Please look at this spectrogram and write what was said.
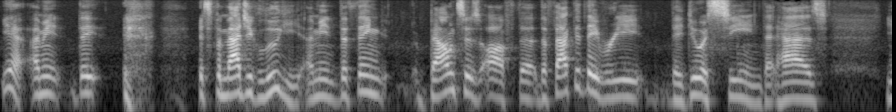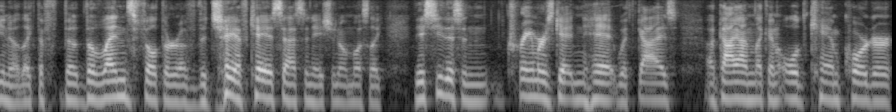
Yeah, I mean they, it's the magic loogie. I mean the thing bounces off the the fact that they re they do a scene that has, you know, like the the, the lens filter of the JFK assassination almost like they see this and Kramer's getting hit with guys a guy on like an old camcorder,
